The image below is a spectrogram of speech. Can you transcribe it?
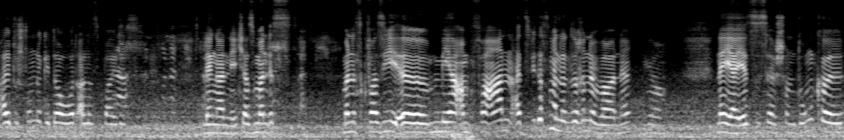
halbe Stunde gedauert, alles beides. 500 Metern Länger nicht. Also man ist man ist quasi äh, mehr am Fahren, als wie dass man da drinne war, ne? Ja. Naja, jetzt ist ja schon dunkel.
